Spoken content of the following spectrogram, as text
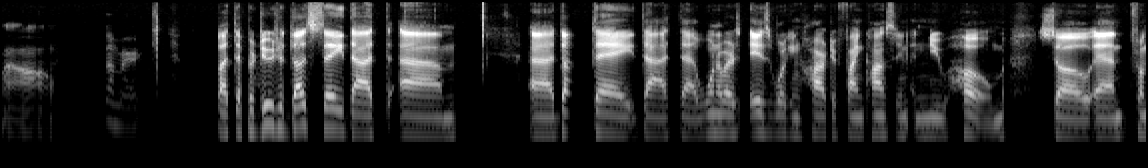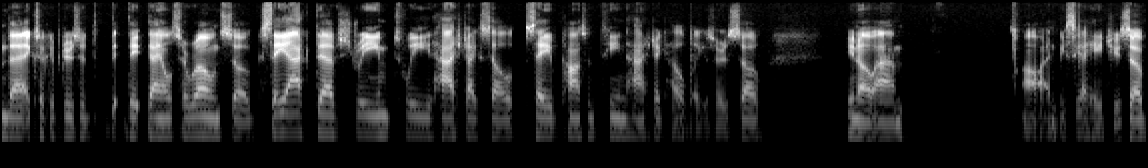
Oh. Bummer. But the producer does say that um, uh, say that uh, Warner is working hard to find Constantine a new home. So um, from the executive producer D- D- Daniel Cerone. So stay active, stream, tweet, hashtag sell, save Constantine, hashtag Hellblazers. So you know, um, oh NBC, I hate you. So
